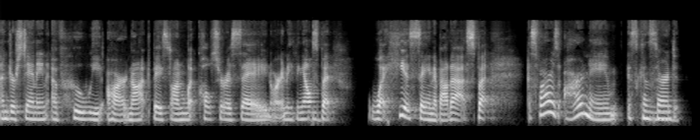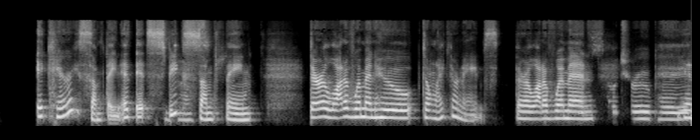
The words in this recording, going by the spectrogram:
understanding of who we are, not based on what culture is saying or anything else, Mhm. but what he is saying about us. But as far as our name is concerned, it carries something. It it speaks does. something. There are a lot of women who don't like their names. There are a lot of women That's so true, Paige. you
